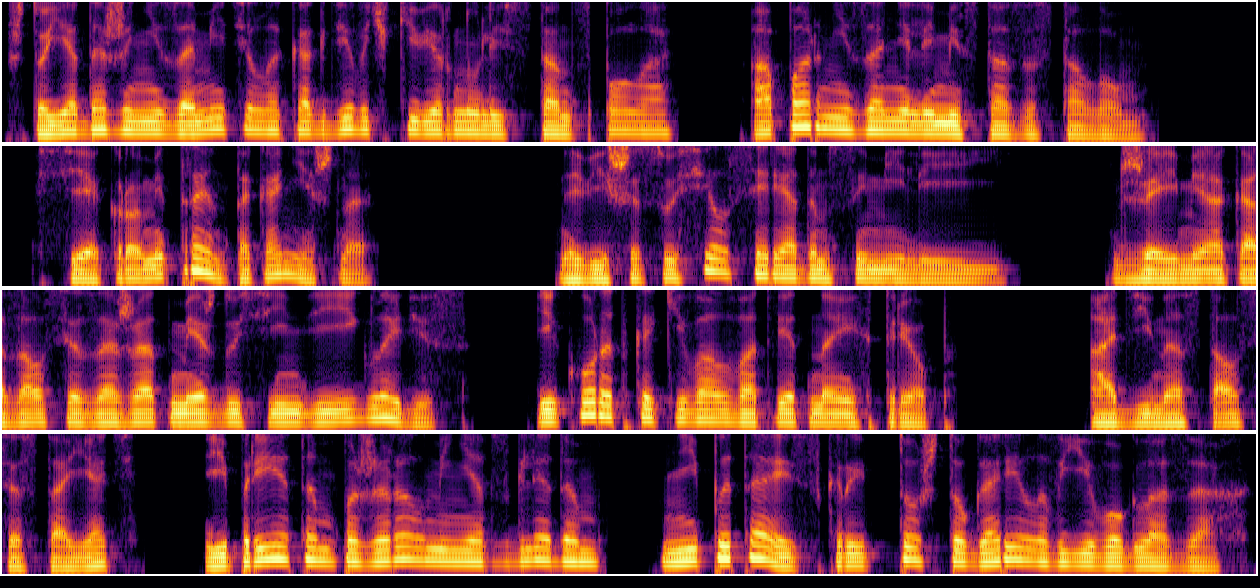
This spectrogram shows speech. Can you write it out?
что я даже не заметила, как девочки вернулись с танцпола, а парни заняли места за столом. Все, кроме Трента, конечно. Вишес уселся рядом с Эмилией. Джейми оказался зажат между Синди и Глэдис и коротко кивал в ответ на их треп. Один остался стоять и при этом пожирал меня взглядом, не пытаясь скрыть то, что горело в его глазах.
